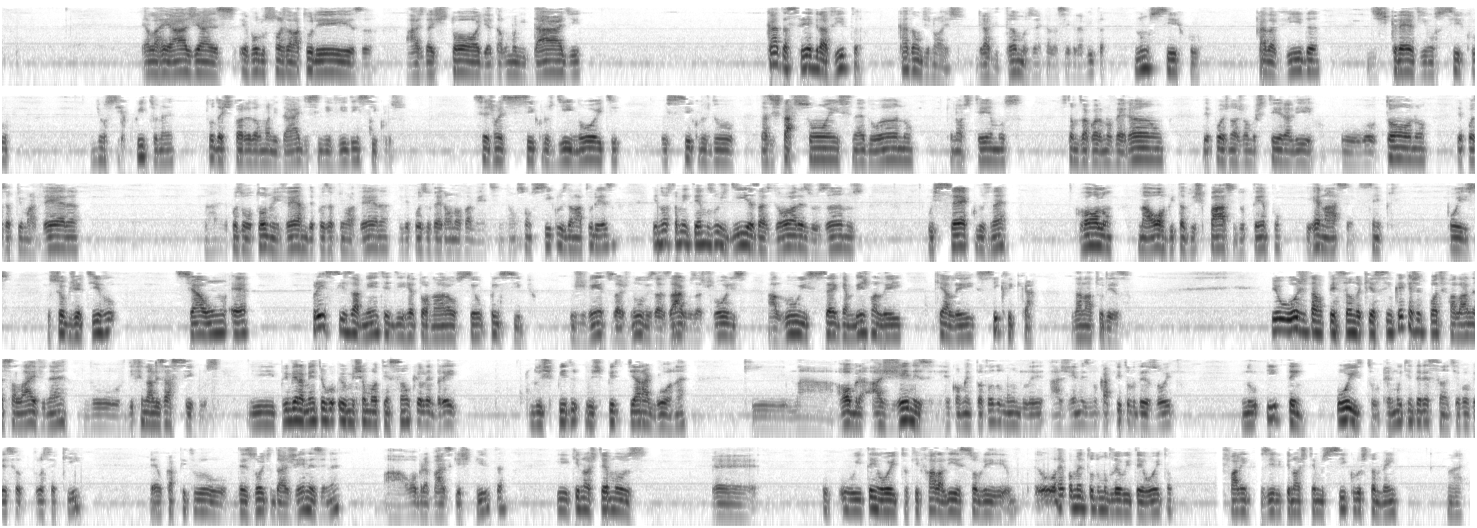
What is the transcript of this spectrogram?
Ela reage às evoluções da natureza, às da história, da humanidade. Cada ser gravita, cada um de nós gravitamos, né, cada ser gravita, num círculo. Cada vida descreve um círculo, de um circuito, né? Toda a história da humanidade se divide em ciclos. Sejam esses ciclos dia e noite, os ciclos do, das estações né, do ano que nós temos. Estamos agora no verão, depois nós vamos ter ali o outono, depois a primavera, né, depois o outono, o inverno, depois a primavera e depois o verão novamente. Então são ciclos da natureza. E nós também temos os dias, as horas, os anos, os séculos, né? Rolam na órbita do espaço do tempo e renascem sempre. Pois o seu objetivo se há um, é precisamente de retornar ao seu princípio. Os ventos, as nuvens, as águas, as flores, a luz seguem a mesma lei que é a lei cíclica da natureza. Eu hoje estava pensando aqui assim, o que, é que a gente pode falar nessa live, né, do, de finalizar ciclos? E primeiramente eu, eu me chamou a atenção que eu lembrei do espírito, do espírito de Aragô, né, que na obra A Gênese, recomendo para todo mundo ler A Gênese no capítulo 18, no item 8, é muito interessante. Eu vou ver se eu trouxe aqui. É o capítulo 18 da Gênese, né? A obra básica espírita. E que nós temos é, o, o, item 8, que fala ali sobre. Eu recomendo todo mundo ler o item 8. Fala, inclusive, que nós temos ciclos também. Né?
